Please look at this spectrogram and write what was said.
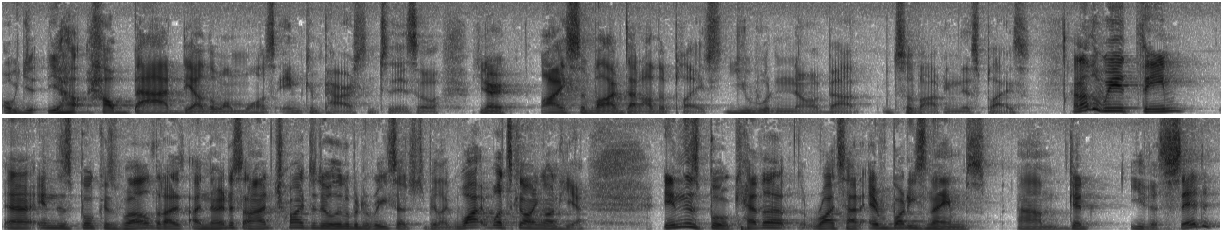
oh, you, you, how, bad the other one was in comparison to this, or you know, I survived that other place, you wouldn't know about surviving this place. Another weird theme uh, in this book as well that I, I, noticed, and I tried to do a little bit of research to be like, what, what's going on here? In this book, Heather writes out everybody's names um, get either said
